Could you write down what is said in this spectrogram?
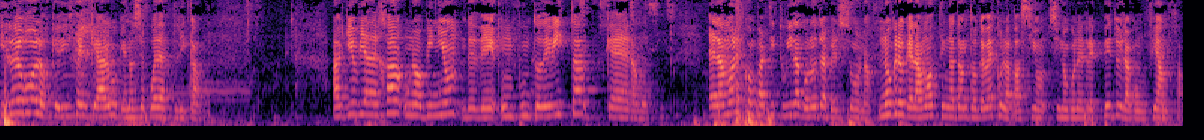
Y luego los que dicen que es algo que no se puede explicar. Aquí os voy a dejar una opinión desde un punto de vista que es el amor. Es compartir tu vida con otra persona. No creo que el amor tenga tanto que ver con la pasión, sino con el respeto y la confianza.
